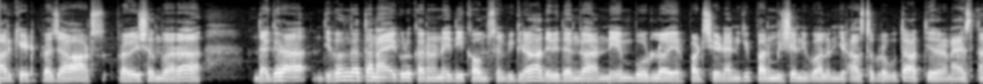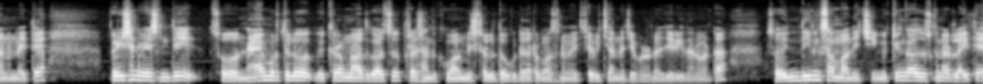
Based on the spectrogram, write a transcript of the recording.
మార్కెట్ ప్రజా ఆర్ట్స్ ప్రవేశం ద్వారా దగ్గర దివంగత నాయకుడు కరుణానిధి కౌంసం విగ్రహం అదేవిధంగా నేమ్ బోర్డులో ఏర్పాటు చేయడానికి పర్మిషన్ ఇవ్వాలని రాష్ట్ర ప్రభుత్వం అత్యున్నత న్యాయస్థానాన్ని అయితే పిటిషన్ వేసింది. సో న్యాయమూర్తులు విక్రమ్నాథ్ కావచ్చు ప్రశాంత్ కుమార్ మిశ్రలతో కూడిన ధర్మాసనం అయితే విచారణ చేపట్టడం జరిగింది అనమాట సో దీనికి సంబంధించి ముఖ్యంగా చూసుకున్నట్లయితే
